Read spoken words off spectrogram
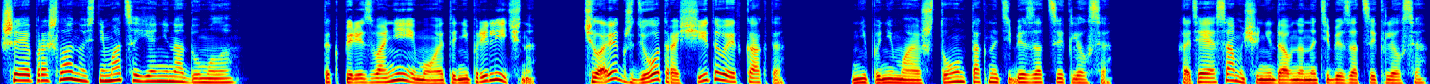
Шея прошла, но сниматься я не надумала. Так перезвони ему, это неприлично. Человек ждет, рассчитывает как-то. Не понимаю, что он так на тебе зациклился хотя я сам еще недавно на тебе зациклился.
